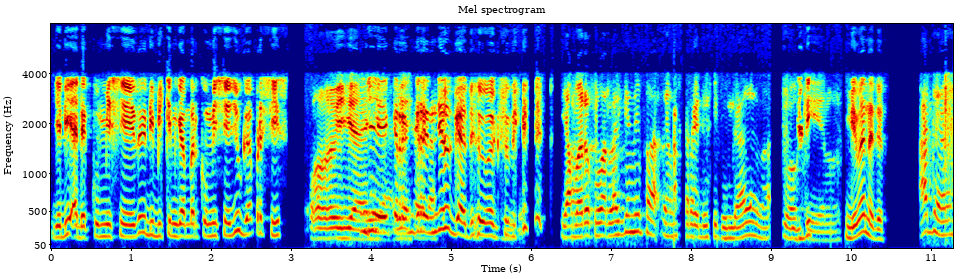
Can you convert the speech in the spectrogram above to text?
Jadi ada kumisnya itu dibikin gambar kumisnya juga persis. Oh iya Iya, iya. keren-keren juga tuh maksudnya. Yang baru keluar lagi nih Pak, yang masker edisi Gundala Pak. Gokil. Gimana tuh? Ada.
